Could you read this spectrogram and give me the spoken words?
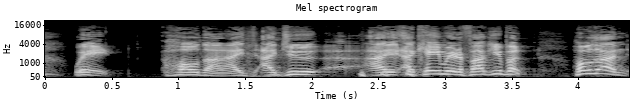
wait, hold on, I I do, I I came here to fuck you, but hold on,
